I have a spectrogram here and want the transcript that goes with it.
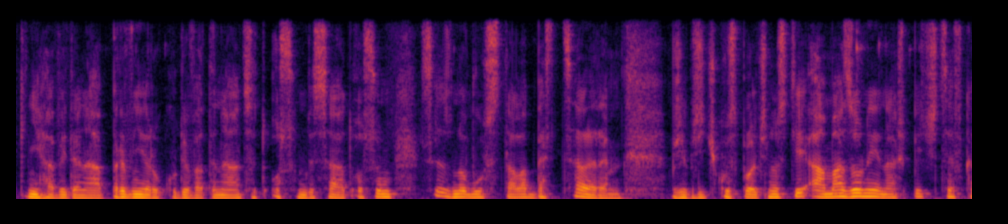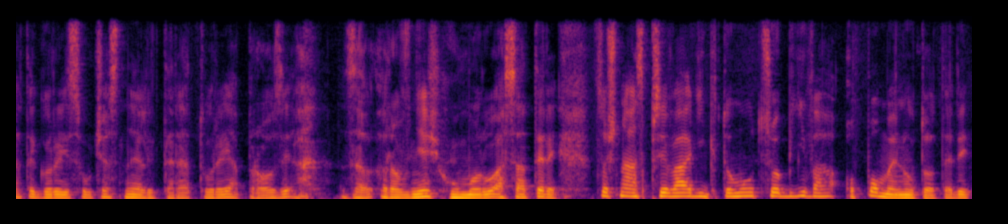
Kniha vydaná první roku 1988 se znovu stala bestsellerem. V žebříčku společnosti Amazon je na špičce v kategorii současné literatury a prózy a rovněž humoru a satiry, což nás přivádí k tomu, co bývá opomenuto, tedy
